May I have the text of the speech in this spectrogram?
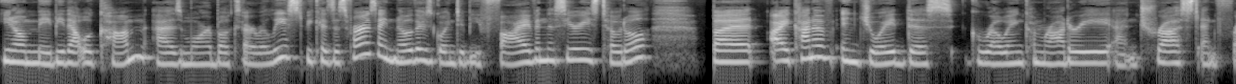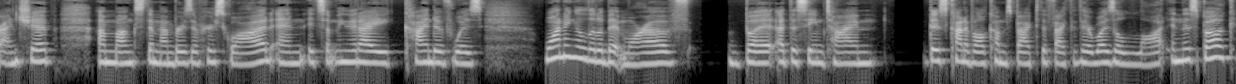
you know, maybe that will come as more books are released because, as far as I know, there's going to be five in the series total. But I kind of enjoyed this growing camaraderie and trust and friendship amongst the members of her squad. And it's something that I kind of was wanting a little bit more of. But at the same time, this kind of all comes back to the fact that there was a lot in this book.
